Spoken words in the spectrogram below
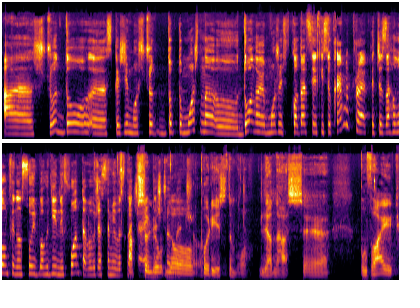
А щодо, е, скажімо, що тобто можна е, донори можуть вкладатися в якісь окремі проекти, чи загалом фінансують благодійний фонд, а ви вже самі визначаєте, що Абсолютно чого? по-різному для нас. Е, Бувають,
